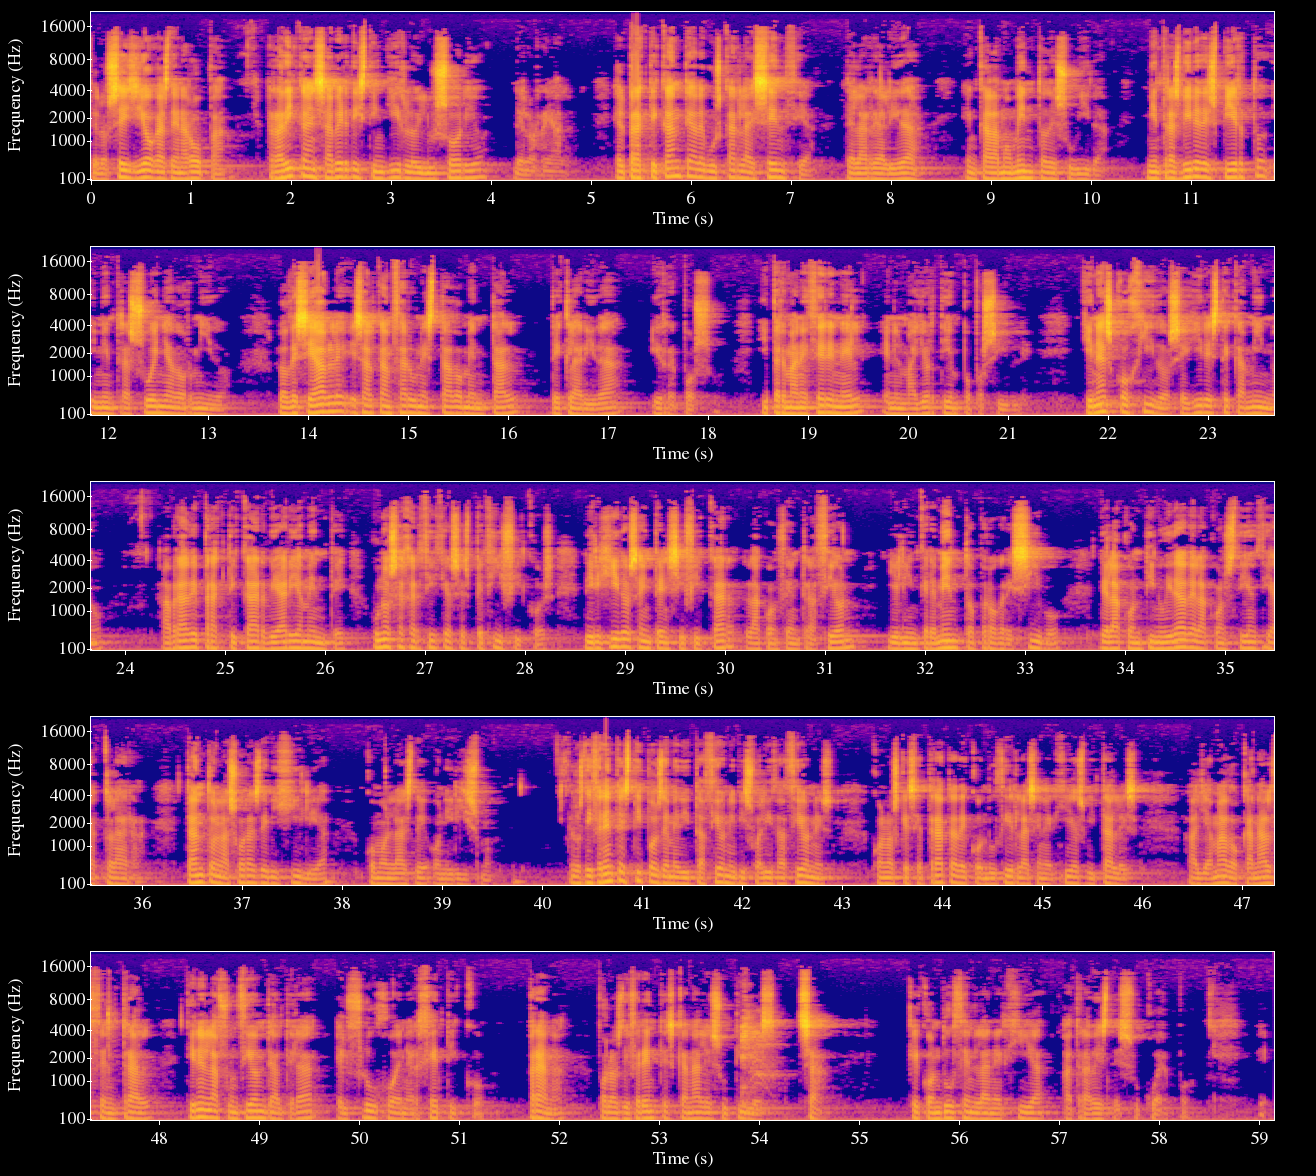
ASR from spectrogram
de los seis yogas de Naropa radica en saber distinguir lo ilusorio de lo real. El practicante ha de buscar la esencia de la realidad en cada momento de su vida, mientras vive despierto y mientras sueña dormido. Lo deseable es alcanzar un estado mental de claridad y reposo, y permanecer en él en el mayor tiempo posible. Quien ha escogido seguir este camino habrá de practicar diariamente unos ejercicios específicos dirigidos a intensificar la concentración y el incremento progresivo de la continuidad de la conciencia clara, tanto en las horas de vigilia como en las de onirismo. Los diferentes tipos de meditación y visualizaciones con los que se trata de conducir las energías vitales al llamado canal central tienen la función de alterar el flujo energético prana por los diferentes canales sutiles cha que conducen la energía a través de su cuerpo.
